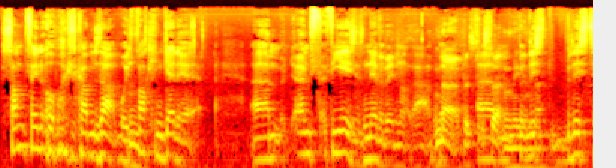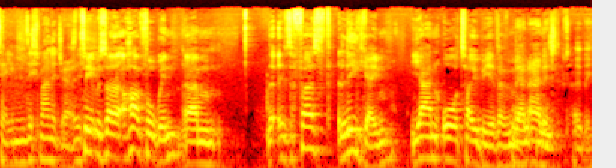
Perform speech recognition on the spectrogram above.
something always comes up. We Mm. fucking get it. Um, and f- for years, it's never been like that. um, No, but it's certainly But this, there. but this team, this manager, See, it was a, a hard fought win. Um, it was the first league game Jan or Toby have ever met. Dan and Toby.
